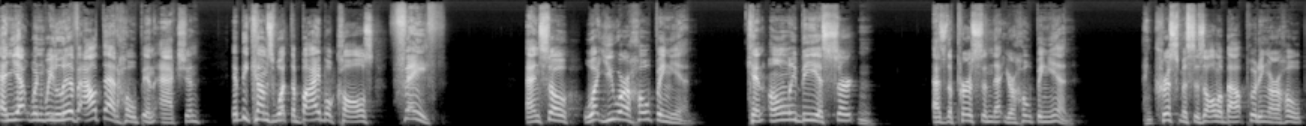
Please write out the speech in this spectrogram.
And yet, when we live out that hope in action, it becomes what the Bible calls faith. And so, what you are hoping in can only be as certain as the person that you're hoping in. And Christmas is all about putting our hope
